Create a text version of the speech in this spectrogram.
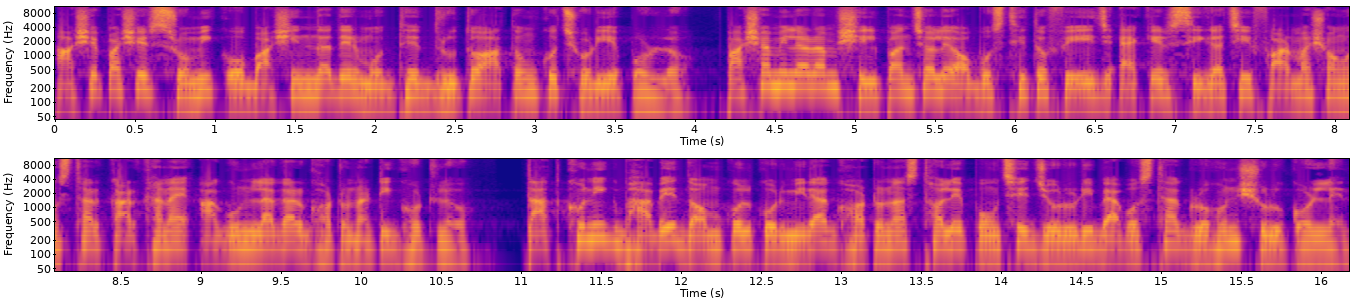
আশেপাশের শ্রমিক ও বাসিন্দাদের মধ্যে দ্রুত আতঙ্ক ছড়িয়ে পড়ল। পাশামিলারাম শিল্পাঞ্চলে অবস্থিত ফেজ একের সিগাচি ফার্মা সংস্থার কারখানায় আগুন লাগার ঘটনাটি ঘটল। তাৎক্ষণিকভাবে দমকল কর্মীরা ঘটনাস্থলে পৌঁছে জরুরি ব্যবস্থা গ্রহণ শুরু করলেন।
